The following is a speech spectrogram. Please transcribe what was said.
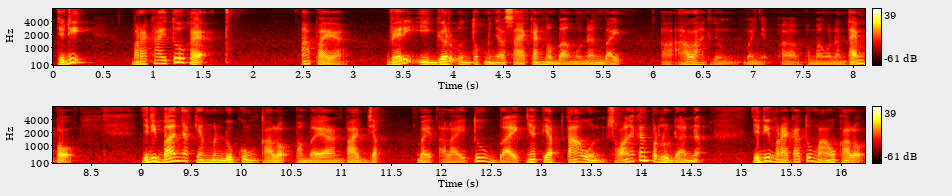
Jadi mereka itu kayak apa ya, very eager untuk menyelesaikan pembangunan bait uh, Allah gitu, uh, pembangunan temple. Jadi banyak yang mendukung kalau pembayaran pajak bait Allah itu baiknya tiap tahun. Soalnya kan perlu dana. Jadi mereka tuh mau kalau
